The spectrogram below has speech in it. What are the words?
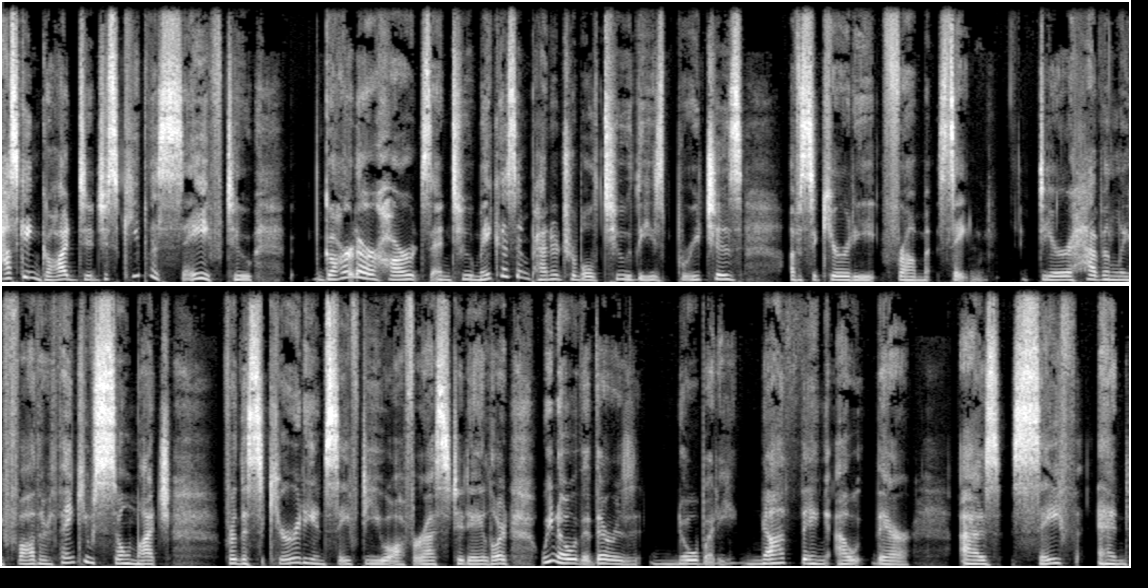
asking God to just keep us safe, to guard our hearts, and to make us impenetrable to these breaches of security from Satan. Dear Heavenly Father, thank you so much for the security and safety you offer us today, Lord. We know that there is nobody, nothing out there as safe and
